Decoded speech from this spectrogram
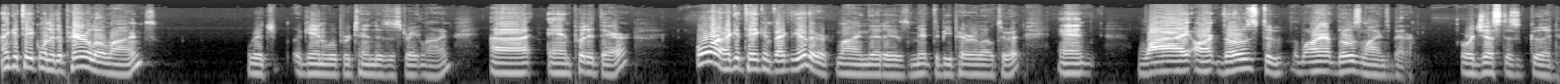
I could take one of the parallel lines, which again we'll pretend is a straight line, uh, and put it there. Or I could take, in fact, the other line that is meant to be parallel to it. And why aren't those two? Why aren't those lines better, or just as good?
